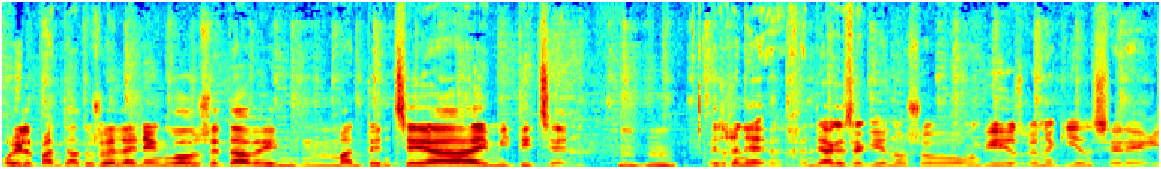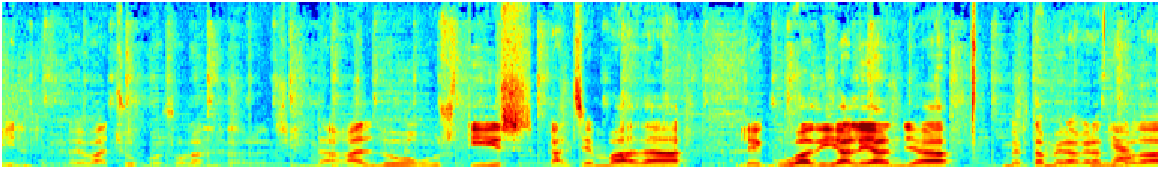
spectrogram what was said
hori planteatu zuen lehenengoz eta behin mantentzea emititzen. Mhm. Ez gene, jendeak ezekien oso ongi, ez genekien zer egin e, batzuk, bosolan, zin da galdu guztiz, galtzen bada lekua dialean, ja bertan bera geratuko Ja, da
